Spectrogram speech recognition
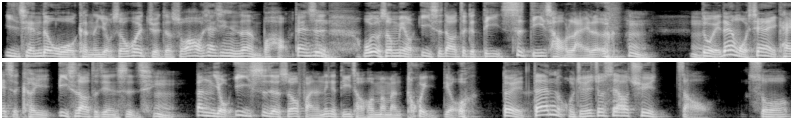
以前的我可能有时候会觉得说，哦，我现在心情真的很不好，但是我有时候没有意识到这个低是低潮来了，嗯，嗯。对，但我现在也开始可以意识到这件事情，嗯，但有意识的时候，反正那个低潮会慢慢退掉，对，但我觉得就是要去找说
